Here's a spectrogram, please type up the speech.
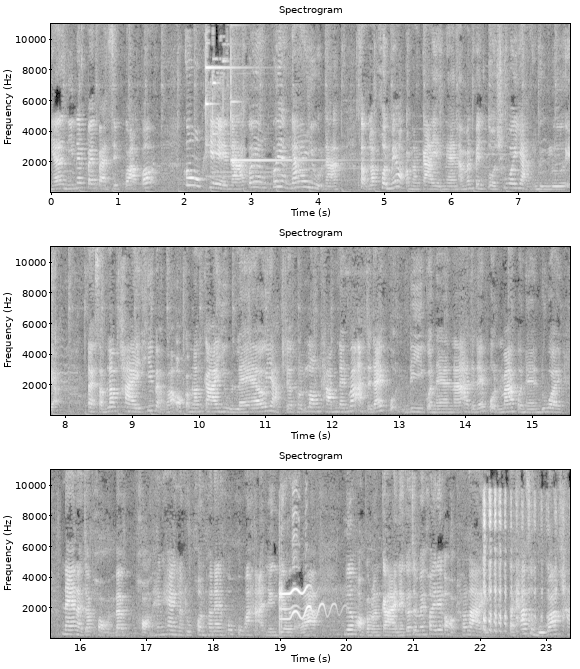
เงี้ยอันนี้แนนไป 80 กว่าก็ก็โอเคนะ ก็ยังก็ยังได้อยู่นะสำหรับคนไม่ออกกำลังกายอย่างแนนนะมันเป็นตัวช่วยอย่างหนึ่งเลยอะ แต่สำหรับใครที่แบบว่าออกกำลังกายอยู่แล้ว อยากจะทดลองทำแนนว่าอาจจะได้ผลดีกว่าแนนนะ อาจจะได้ผลมากกว่าแนนด้วย แนนอาจจะผอมแบบผอมแห้งๆนะทุกคนเพราะแนนควบคุมอาหารอย่างเดียวแต่ว่าเรื่องออกกำลังกายเนี่ยก็จะไม่ค่อยได้ออกเท่าไหร่ แต่ถ้าสมมติว่าใคร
